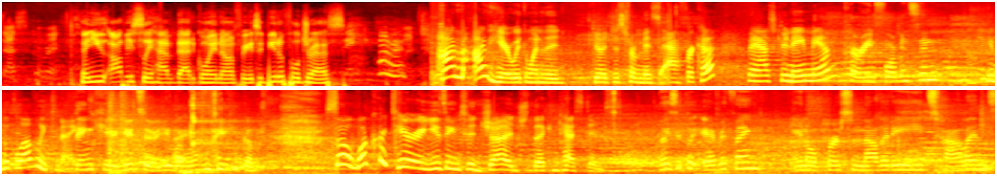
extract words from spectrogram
That's correct. And you obviously have that going on for you. It's a beautiful dress. Thank you very much. Hi, I'm, I'm here with one of the judges from Miss Africa. May I ask your name, ma'am? Corinne Forbinson. You look lovely tonight. Thank you. You too. You look lovely. So, what criteria are you using to judge the contestants? Basically everything, you know, personality, talents,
